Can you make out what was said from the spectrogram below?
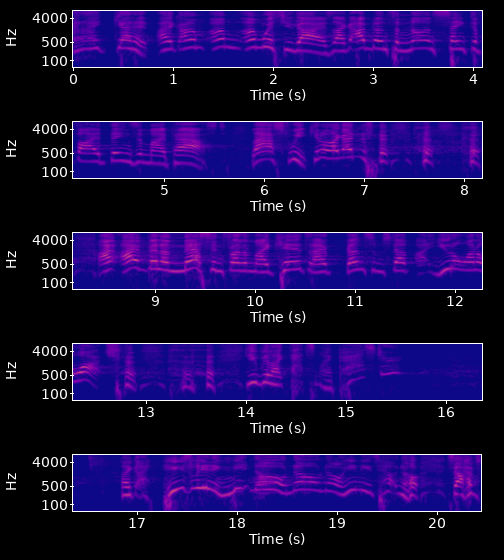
And I get it. Like I'm, I'm, I'm with you guys. Like I've done some non-sanctified things in my past. Last week, you know, like I just, I, I've been a mess in front of my kids, and I've done some stuff you don't want to watch. You'd be like, "That's my pastor." Like he's leading me. No, no, no. He needs help. No. So I have,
